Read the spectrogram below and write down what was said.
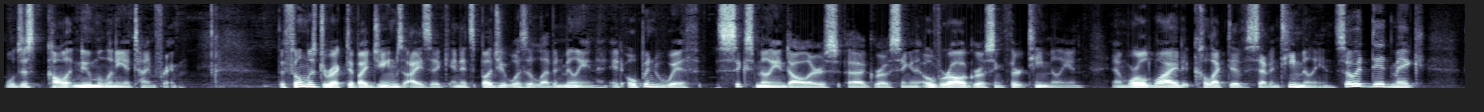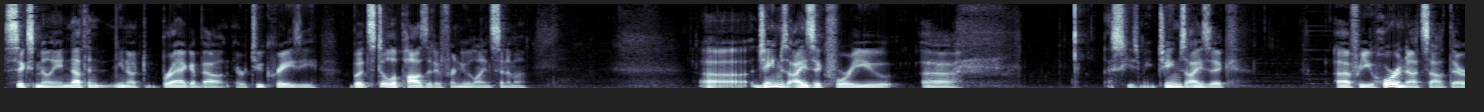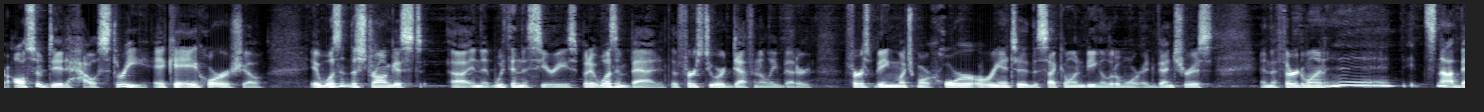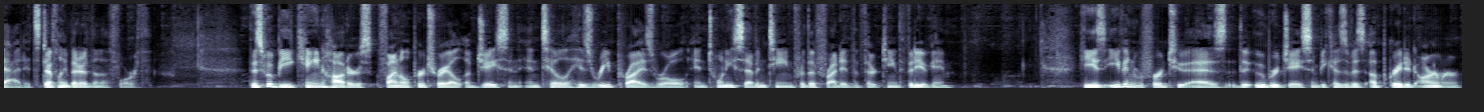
We'll just call it new millennia timeframe. The film was directed by James Isaac and its budget was 11 million. It opened with 6 million dollars uh, grossing and overall grossing 13 million and worldwide collective 17 million. So it did make 6 million, nothing, you know, to brag about or too crazy, but still a positive for New Line Cinema. Uh, James Isaac for you, uh, excuse me, James Isaac uh, for you horror nuts out there also did House 3, aka Horror Show. It wasn't the strongest uh, in the, within the series, but it wasn't bad. The first two are definitely better. First being much more horror oriented, the second one being a little more adventurous, and the third one, eh, it's not bad. It's definitely better than the fourth. This would be Kane Hodder's final portrayal of Jason until his reprise role in 2017 for the Friday the 13th video game. He is even referred to as the Uber Jason because of his upgraded armor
